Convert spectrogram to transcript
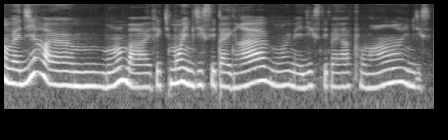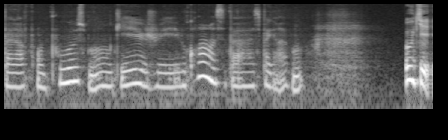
on va dire. Euh, bon, bah effectivement, il me dit que c'est pas grave. Bon, il m'a dit que c'était pas grave pour l'un. Il me dit que c'est pas grave pour le pouce. Bon, ok, je vais le croire. Hein, c'est pas, pas grave. Bon, ok.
